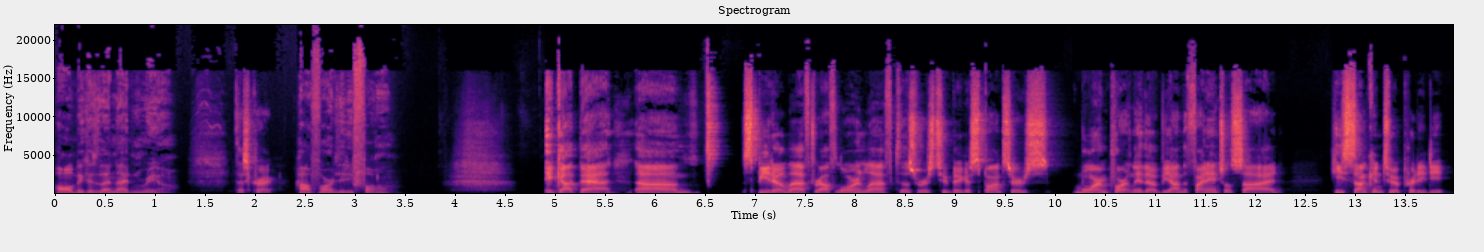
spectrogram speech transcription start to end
All because of that night in Rio. That's correct. How far did he fall? It got bad. Um, Speedo left, Ralph Lauren left. Those were his two biggest sponsors. More importantly, though, beyond the financial side, he sunk into a pretty deep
